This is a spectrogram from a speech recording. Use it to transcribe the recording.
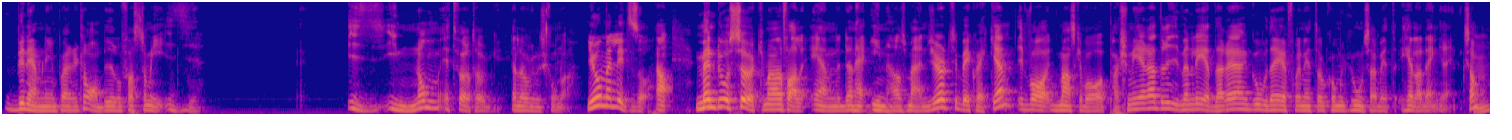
benämningen på en reklambyrå fast de är i, i inom ett företag eller organisation. Va? Jo, men lite så. Ja. Men då söker man i alla fall en, den här inhouse manager till BK Häcken. Vad- Man ska vara passionerad, driven ledare, goda erfarenheter av kommunikationsarbete, hela den grejen. Liksom.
